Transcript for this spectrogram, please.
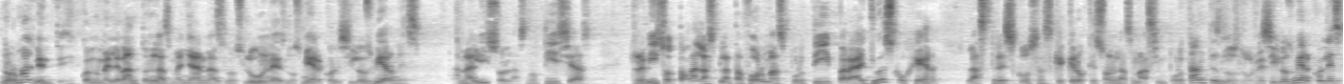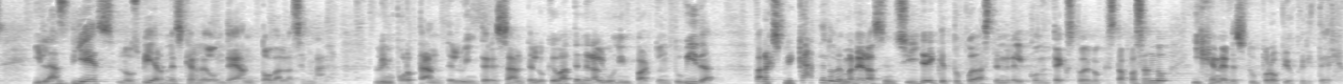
Normalmente, cuando me levanto en las mañanas, los lunes, los miércoles y los viernes, analizo las noticias, reviso todas las plataformas por ti para yo escoger las tres cosas que creo que son las más importantes los lunes y los miércoles y las 10 los viernes que redondean toda la semana. Lo importante, lo interesante, lo que va a tener algún impacto en tu vida para explicártelo de manera sencilla y que tú puedas tener el contexto de lo que está pasando y generes tu propio criterio.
